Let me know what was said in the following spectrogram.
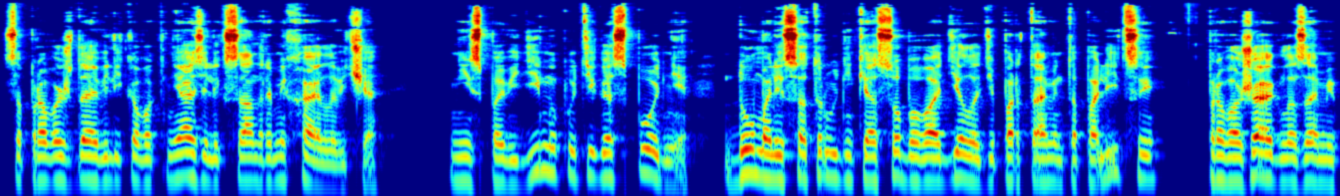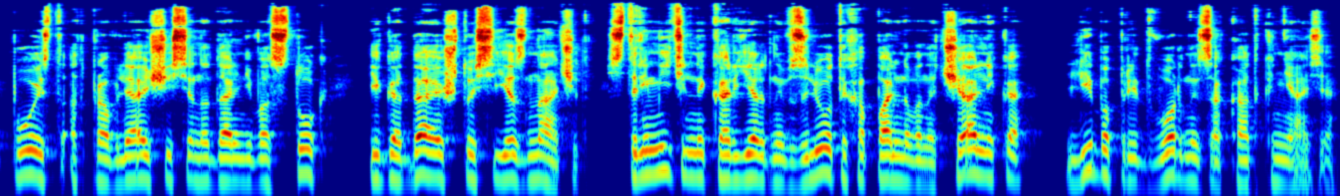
сопровождая великого князя Александра Михайловича. Неисповедимы пути Господни, думали сотрудники особого отдела департамента полиции, провожая глазами поезд, отправляющийся на Дальний Восток, и гадая, что сие значит – стремительный карьерный взлет их опального начальника, либо придворный закат князя.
